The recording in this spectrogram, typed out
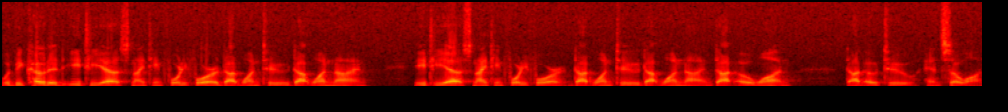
would be coded ETS 1944.12.19, ETS 1944.12.19.01.02, and so on.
